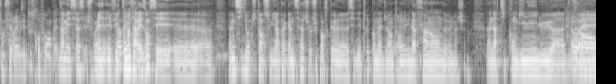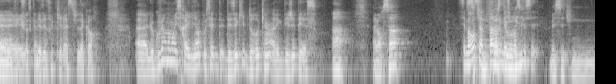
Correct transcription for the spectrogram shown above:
Putain, c'est vrai, vous êtes tous trop forts en fait. Non, mais ça, je- ouais, En effectivement, fait- tu as raison. C'est euh, euh, même si tu t'en souviens pas comme ça, je, je pense que c'est des trucs qu'on a déjà entendu. La Finlande, machin. Un article Combini lu à 12 ans ou quelque chose comme Il y a ça. des trucs qui restent, je suis d'accord. Euh, le gouvernement israélien possède des équipes de requins avec des GPS. Ah, alors ça, C'est marrant, ça me parle, mais je pense que c'est. mais c'est une.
